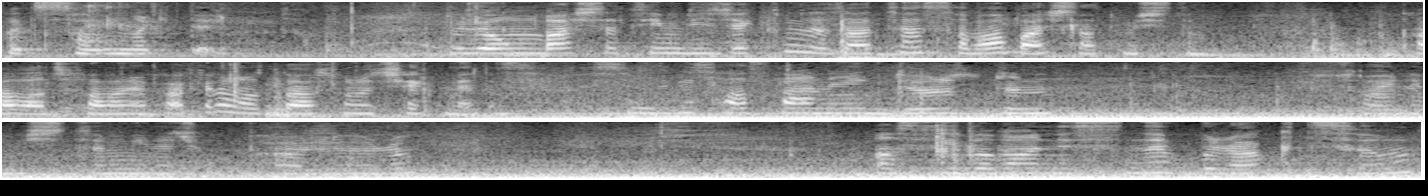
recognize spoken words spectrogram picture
Hadi salona gidelim. Vlogumu başlatayım diyecektim de zaten sabah başlatmıştım. Kahvaltı falan yaparken ama daha sonra çekmedim. Şimdi biz hastaneye gidiyoruz. Dün söylemiştim. Yine çok parlıyorum. Aslı'yı babaannesine bıraktım.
